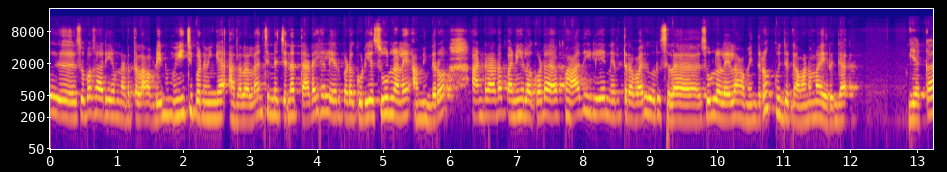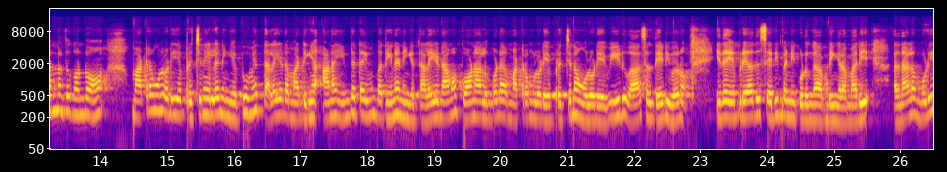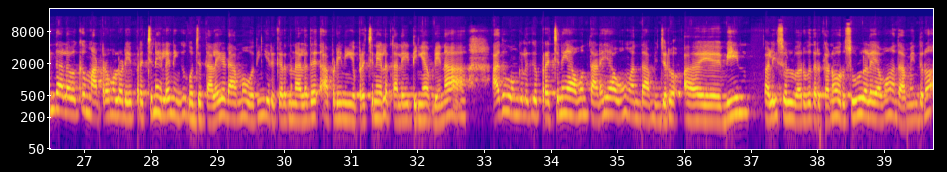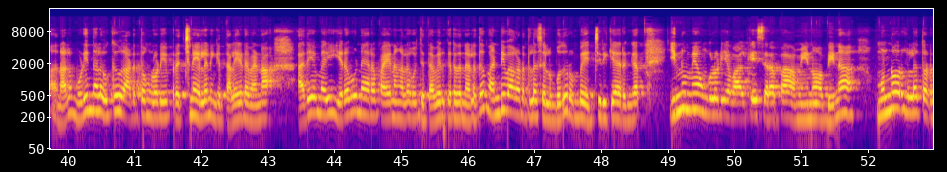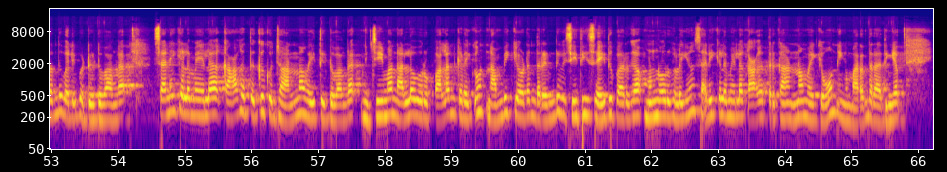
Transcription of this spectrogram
சுபகாரியம் நடத்தலாம் அப்படின்னு முயற்சி பண்ணுவீங்க. அதிலெல்லாம் சின்ன சின்ன தடைகள் ஏற்படக்கூடிய சூழ்நிலை அமைந்துடும் அன்றாட பணியில் கூட பாதியிலேயே நிறுத்துகிற மாதிரி ஒரு சில சூழ்நிலையெல்லாம் அமைந்துடும் கொஞ்சம் கவனமாக இருங்க. எக்காரணத்து கொண்டும் மற்றவங்களுடைய பிரச்சனையில் நீங்கள் எப்பவுமே தலையிட மாட்டீங்க. ஆனால் இந்த டைம் பார்த்தீங்கன்னா நீங்கள் தலையிடாமல் போனாலும் கூட மற்றவங்களுடைய பிரச்சனை உங்களுடைய வீடு வாசல் தேடி வரும். இதை எப்படியாவது சரி பண்ணி கொடுங்க அப்படிங்கிற மாதிரி. அதனால் முடிந்த அளவுக்கு மற்றவங்களுடைய பிரச்சனையில் நீங்கள் கொஞ்சம் தலையிடாமல் ஒதுங்கி இருக்கிறது நல்லது. அப்படி நீங்கள் பிரச்சனையில் தலையிட்டீங்க அப்படின்னா அது உங்களுக்கு பிரச்சனையாகவும் தடையாகவும் வந்து அமைஞ்சிடும் வீண் பழி சொல் வருவதற்கான ஒரு சூழ்நிலையாகவும் அது அமைந்துடும். அதனால் முடிந்த அளவுக்கு அடுத்தவங்களுடைய பிரச்சனையில் நீங்கள் தலையிட வேண்டாம். அதே மாதிரி இரவு நேர பயணங்களை கொஞ்சம் தவிர்க்கிறது நல்லது. வண்டி வாகனத்தில் செல்லும்போது ரொம்ப எச்சரிக்கையாக இருங்க. இன்னுமே உங்களுடைய வாழ்க்கை சிறப்பாக அமையணும் அப்படின்னா முன்னோர்களை தொடர்ந்து வழிபட்டுக்கிட்டு வாங்க. சனிக்கிழமையில் காகத்துக்கு கொஞ்சம் அன்னம் வைத்துக்கிட்டு வாங்க. நிச்சயமாக நல்ல ஒரு பலன் கிடைக்கும். நம்பிக்கையோட இந்த ரெண்டு விஷயத்தையும் செய்து பாருங்கள் முன்னோர்களையும் சனிக்கிழமையில் காகத்திற்கு அன்னம் வைக்கவும் நீங்கள் மறந்துடாதீங்க.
